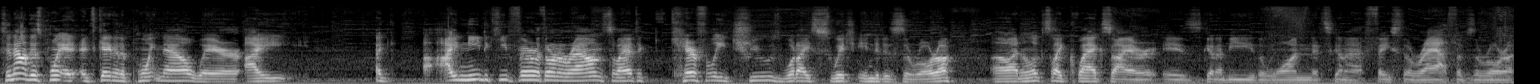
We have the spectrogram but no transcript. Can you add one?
so now at this point, it's getting to the point now where I, I, I need to keep Ferrothorn around, so I have to carefully choose what I switch into this Zeraora. Uh, and it looks like Quagsire is going to be the one that's going to face the wrath of Zeraora.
